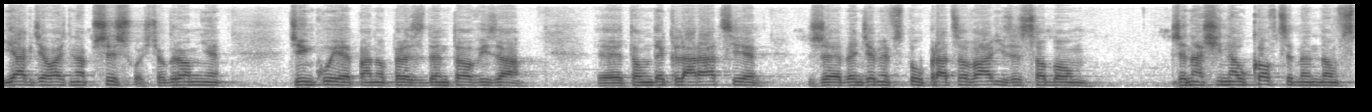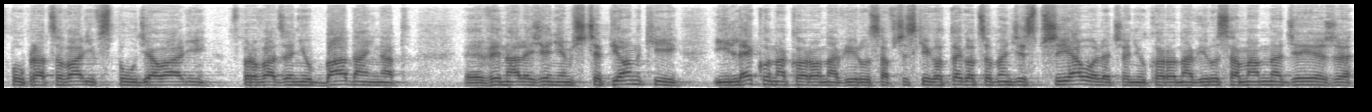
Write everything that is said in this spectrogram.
jak działać na przyszłość. Ogromnie dziękuję panu prezydentowi za y, tą deklarację, że będziemy współpracowali ze sobą że nasi naukowcy będą współpracowali, współdziałali w prowadzeniu badań nad wynalezieniem szczepionki i leku na koronawirusa, wszystkiego tego, co będzie sprzyjało leczeniu koronawirusa. Mam nadzieję, że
